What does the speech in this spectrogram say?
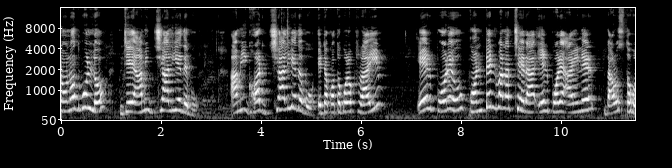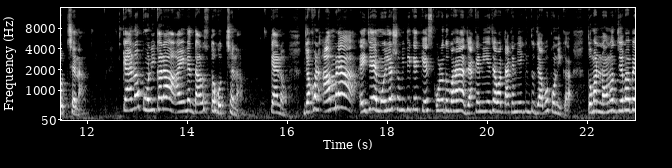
ননদ বলল যে, আমি জ্বালিয়ে দেব। আমি ঘর জ্বালিয়ে দেব। এটা কত বড় ক্রাইম এরপরেও কন্টেন্ট বানাচ্ছে এরা এরপরে আইনের দ্বারস্থ হচ্ছে না। কেন কণিকারা আইনের দ্বারস্থ হচ্ছে না? কেন? যখন আমরা এই যে মহিলা সমিতিকে কেস করে দেবো হ্যাঁ যাকে নিয়ে যাওয়া তাকে নিয়ে কিন্তু যাব কণিকা। তোমার ননদ যেভাবে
